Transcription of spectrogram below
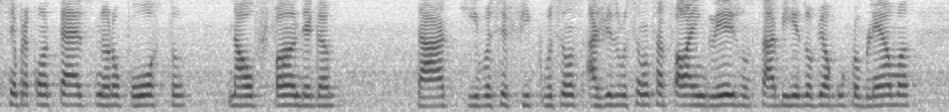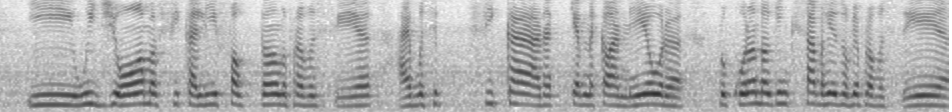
sempre acontecem no aeroporto, na alfândega, tá? Que você fica, você não, às vezes você não sabe falar inglês, não sabe resolver algum problema e o idioma fica ali faltando para você. Aí você fica naquela neura procurando alguém que saiba resolver para você,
